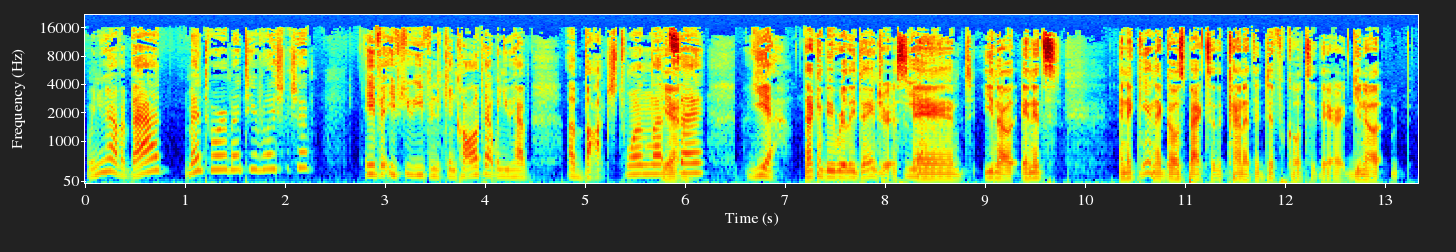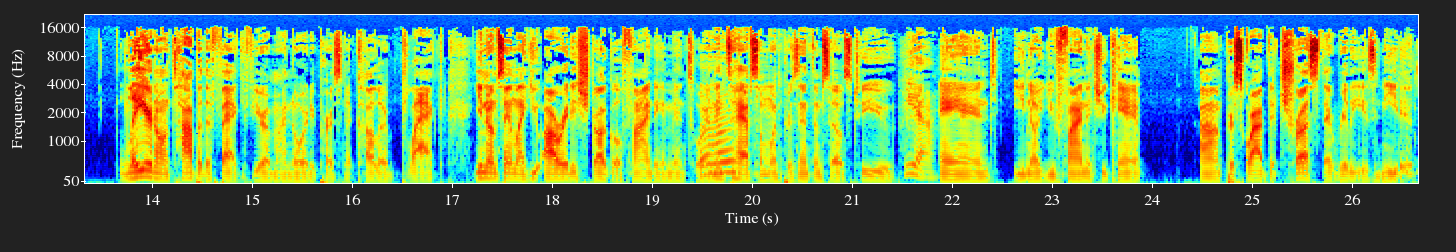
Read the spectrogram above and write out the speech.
when you have a bad mentor mentee relationship, even if you even can call it that, when you have a botched one, let's Yeah. say, yeah, that can be really dangerous. Yeah. And you know, and it's and again, it goes back to the kind of the difficulty there. You know, layered on top of the fact if you're a minority person of color, black, you know what I'm saying? Like you already struggle finding a mentor. And then to have someone present themselves to you Mm-hmm. Yeah. and, you know, you find that you can't um, prescribe the trust that really is needed.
